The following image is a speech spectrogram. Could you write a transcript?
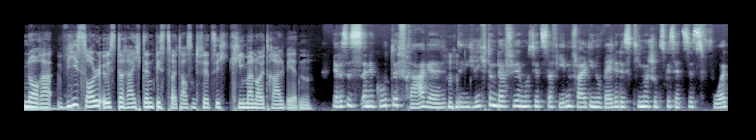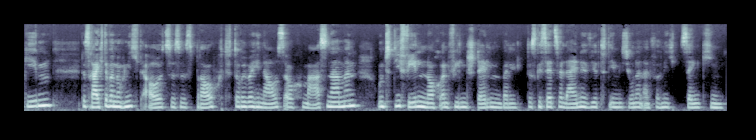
Nora, wie soll Österreich denn bis 2040 klimaneutral werden? Ja, das ist eine gute Frage. Die Richtung dafür muss jetzt auf jeden Fall die Novelle des Klimaschutzgesetzes vorgeben. Das reicht aber noch nicht aus. Also es braucht darüber hinaus auch Maßnahmen und die fehlen noch an vielen Stellen, weil das Gesetz alleine wird die Emissionen einfach nicht senken.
